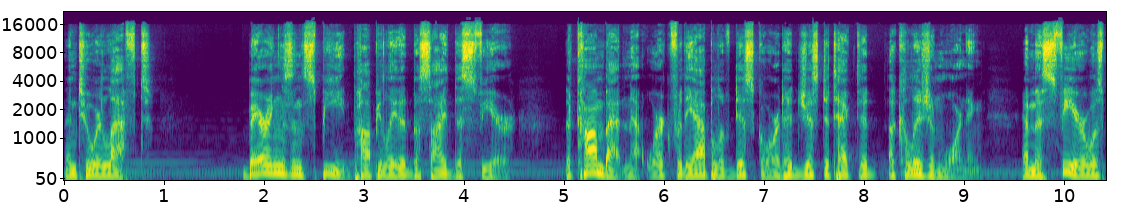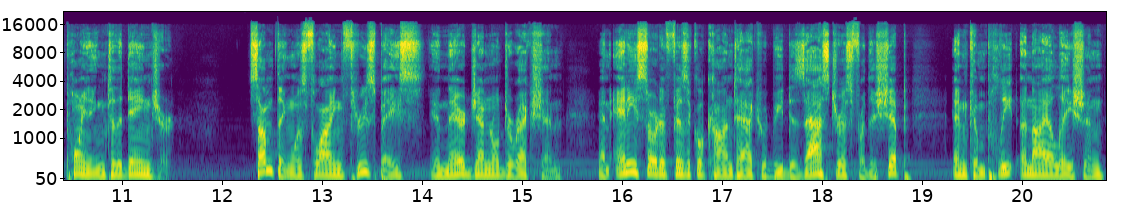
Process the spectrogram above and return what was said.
and to her left. Bearings and speed populated beside the sphere. The combat network for the Apple of Discord had just detected a collision warning, and the sphere was pointing to the danger. Something was flying through space in their general direction, and any sort of physical contact would be disastrous for the ship and complete annihilation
